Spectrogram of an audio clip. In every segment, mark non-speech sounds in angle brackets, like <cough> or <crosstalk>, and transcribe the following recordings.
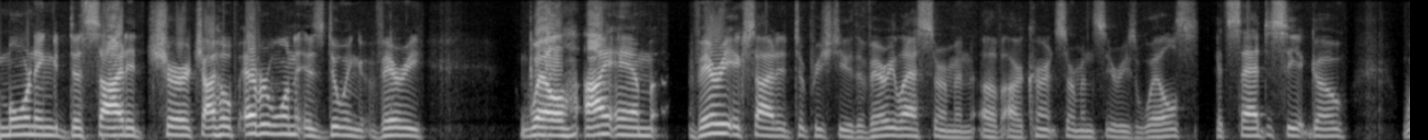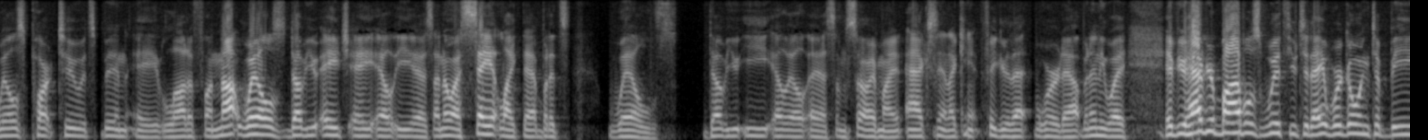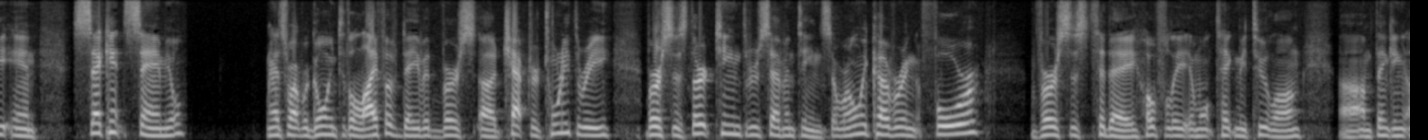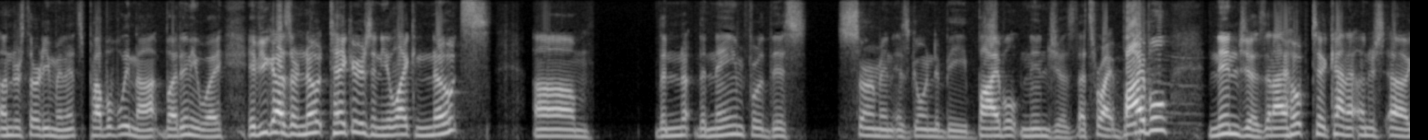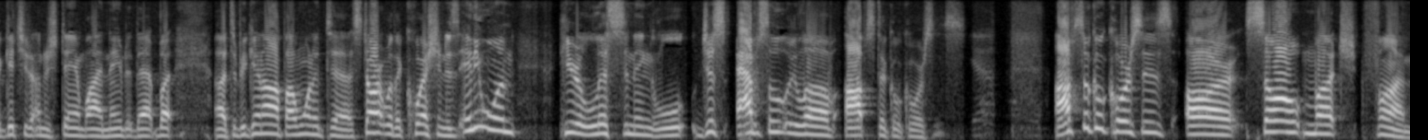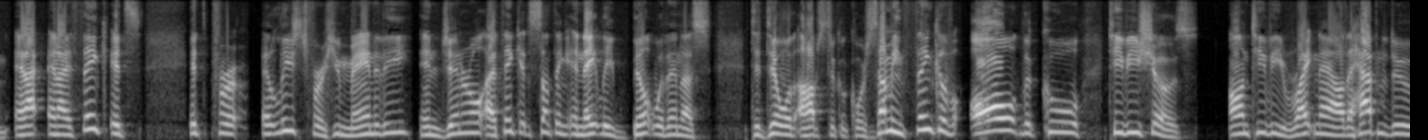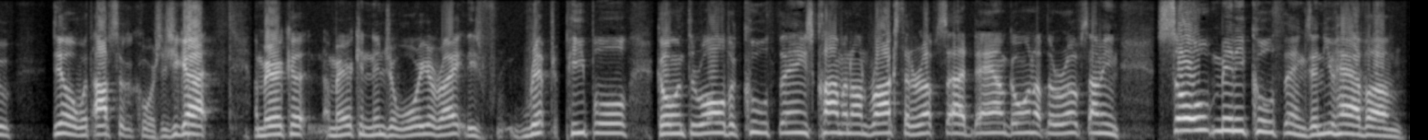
Morning, Decided Church. I hope everyone is doing very well. I am very excited to preach to you the very last sermon of our current sermon series, Wells. It's sad to see it go. Wells Part 2, it's been a lot of fun. Not Wells, W H A L E S. I know I say it like that, but it's Wells. W E L L S. I'm sorry, my accent, I can't figure that word out. But anyway, if you have your Bibles with you today, we're going to be in 2 Samuel. That's right, we're going to the life of David, verse uh, chapter 23, verses 13 through 17. So we're only covering four verses today. Hopefully, it won't take me too long. Uh, I'm thinking under 30 minutes, probably not. But anyway, if you guys are note takers and you like notes, um, the, the name for this sermon is going to be Bible Ninjas. That's right, Bible Ninjas. And I hope to kind of under, uh, get you to understand why I named it that. But uh, to begin off, I wanted to start with a question Is anyone here listening l- just absolutely love obstacle courses? Yeah. Obstacle courses are so much fun. And I, and I think it's. It, for at least for humanity in general, I think it's something innately built within us to deal with obstacle courses. I mean, think of all the cool TV shows on TV right now that happen to do deal with obstacle courses. You got America American Ninja Warrior, right? These ripped people going through all the cool things, climbing on rocks that are upside down, going up the ropes. I mean, so many cool things. And you have um,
